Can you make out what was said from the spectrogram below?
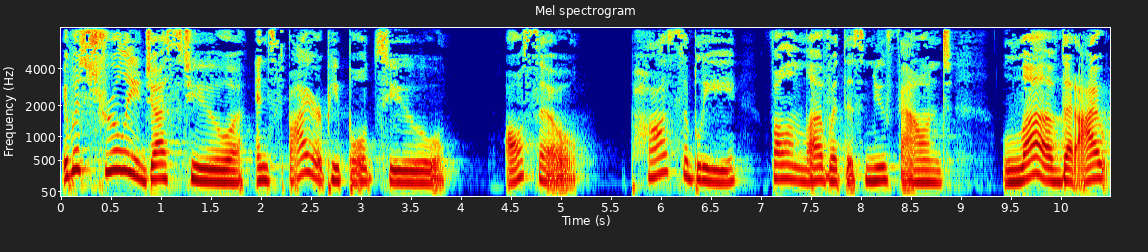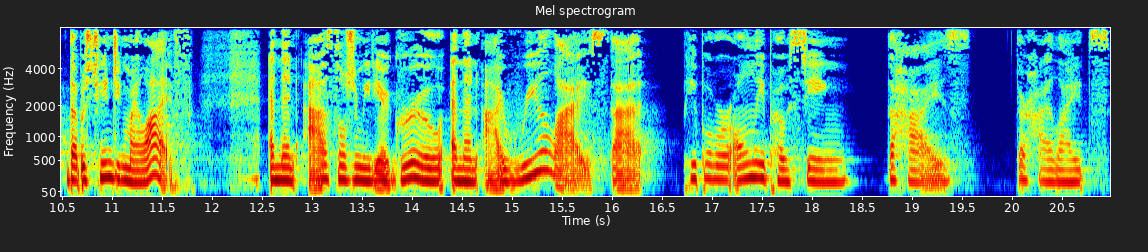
it was truly just to inspire people to also possibly fall in love with this newfound love that I, that was changing my life. And then as social media grew and then I realized that people were only posting the highs, their highlights.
